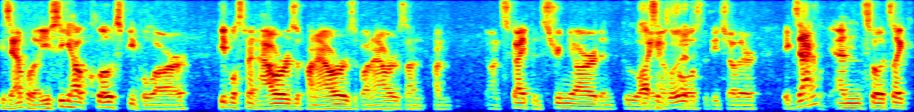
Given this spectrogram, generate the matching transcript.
example of that. You see how close people are. People spend hours upon hours upon hours on on, on Skype and StreamYard and Google Us Hangout included. calls with each other. Exactly. And so it's like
